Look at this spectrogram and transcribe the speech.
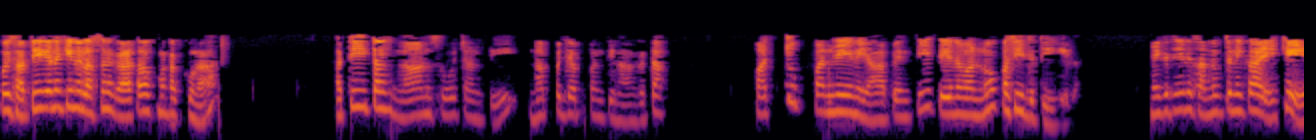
ඔය සතිය ගැන කියන ලස්සන ගාතාවක් මතක් වුණා. අතීතං නානුසෝචಂತಿ නප්පජප්පಂತಿ නාගත පච්චුප්පන්නේන යාපෙන්ති තේනවන්නෝ පසීදති කියලා. මේක තියෙන සංයුක්ත නිකාය එකේ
